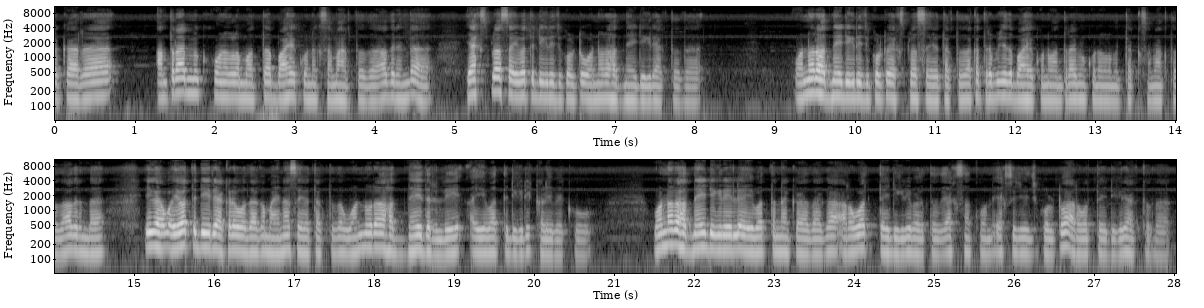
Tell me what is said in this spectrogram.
ಪ್ರಕಾರ ಅಂತರಾಭಿಮುಖ ಕೋನಗಳ ಮೊತ್ತ ಬಾಹ್ಯ ಕೋನಕ್ಕೆ ಸಮ ಆಗ್ತದೆ. ಆದ್ದರಿಂದ ಎಕ್ಸ್ ಪ್ಲಸ್ ಐವತ್ತು ಡಿಗ್ರಿ ಇಜ್ಕೊಲ್ ಟು ಒನ್ನೂರ ಹದಿನೈದು ಡಿಗ್ರಿ ಆಗ್ತದೆ. ಒನ್ನೂರ ಹದಿನೈದು degree equal to x plus ಐವತ್ತು ಆಗ್ತದೆ. ಯಾಕೆ ತ್ರಿಭುಜದ ಬಾಹ್ಯ ಕೋನ ಅಂತರಾಭಿಮುಖ ಕೋನಗಳ ಮೊತ್ತಕ್ಕೆ ಸಮ ಆಗ್ತದೆ. ಆದ್ದರಿಂದ ಈಗ ಐವತ್ತು ಡಿಗ್ರಿ ಆ ಕಡೆ ಹೋದಾಗ ಮೈನಸ್ ಐವತ್ತು ಆಗ್ತದೆ. ಒನ್ನೂರ ಹದಿನೈದರಲ್ಲಿ ಐವತ್ತು ಡಿಗ್ರಿ ಕಳಿಬೇಕು. ಒನ್ನೂರ ಹದಿನೈದು ಡಿಗ್ರಿಯಲ್ಲಿ ಐವತ್ತನ್ನು ಕಳೆದಾಗ ಅರವತ್ತೈದು ಡಿಗ್ರಿ ಬರ್ತದೆ. ಎಕ್ಸ್ ಕೋನ ಎಕ್ಸ್ ಇಜ್ಕೊಲ್ ಟು ಅರವತ್ತೈದು ಡಿಗ್ರಿ ಆಗ್ತದೆ.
